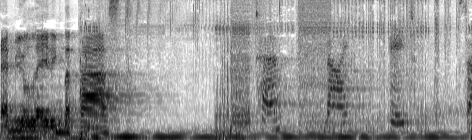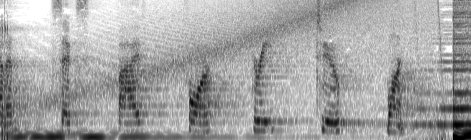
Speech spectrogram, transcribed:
Emulating the past. 10, 9, 8, 7, 6, 5, 4, 3, 2, 1.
